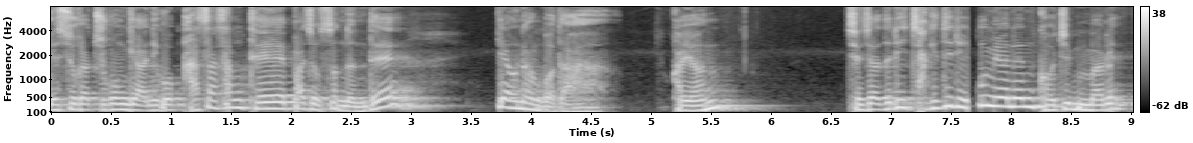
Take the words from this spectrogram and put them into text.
예수가 죽은 게 아니고 가사 상태에 빠졌었는데 깨어난 거다. 과연 제자들이 자기들이 꾸며낸 거짓말에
